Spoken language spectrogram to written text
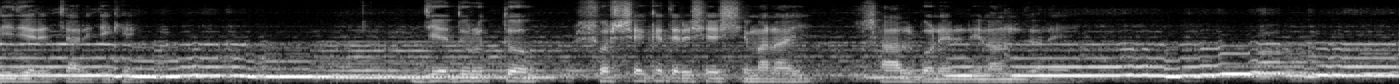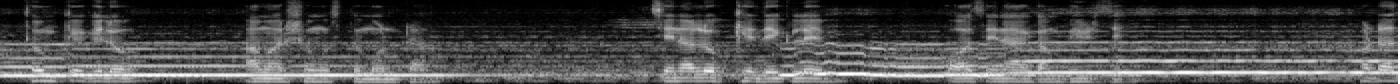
নিজের চারিদিকে। যে দূরত্ব শস্যে ক্ষেতের শেষ সীমানায় শাল বনের নীলাঞ্জনে। থমকে গেল আমার সমস্ত মনটা। চেনা লক্ষ্যে দেখলে অচেনা গাম্ভীর্যে। হঠাৎ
